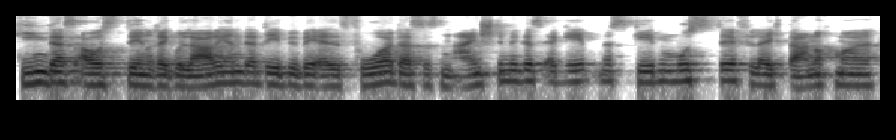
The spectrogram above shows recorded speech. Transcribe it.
Ging das aus den Regularien der DBBL vor, dass es ein einstimmiges Ergebnis geben musste? Vielleicht da nochmal,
